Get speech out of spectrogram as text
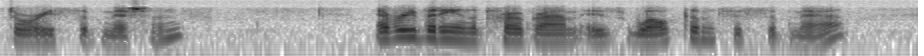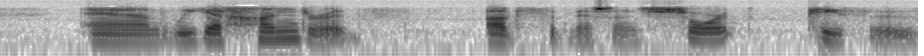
story submissions. Everybody in the program is welcome to submit, and we get hundreds of submissions, short pieces.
